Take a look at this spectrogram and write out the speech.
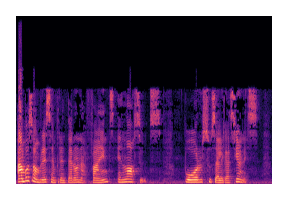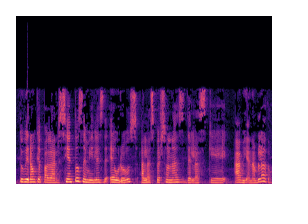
Ambos hombres se enfrentaron a fines en lawsuits por sus alegaciones. Tuvieron que pagar cientos de miles de euros a las personas de las que habían hablado,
